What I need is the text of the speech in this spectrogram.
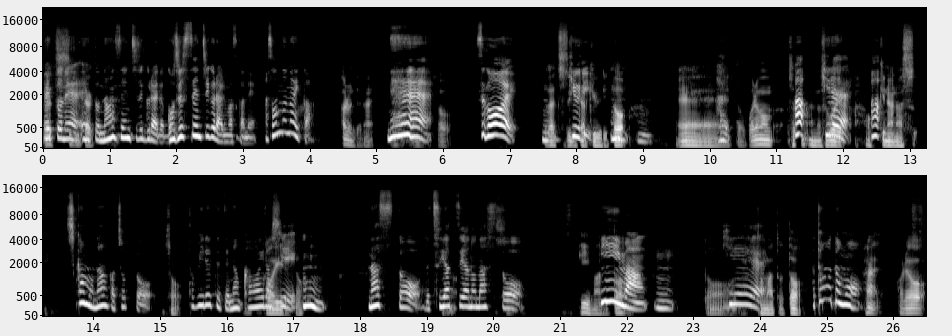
えっとね、えっと、何センチぐらいだ ?50 センチぐらいありますかね？あ、そんなないか。あるんじゃない？ねえ。そすごい。うん育ちすぎたきゅうりと。えっと、これも、そああの、すごい大きなナス。しかもなんかちょっとそ飛び出ててなんか可愛らしい。うん。ナスと、で、ツヤツヤのナスと、う。ピーマンと、ピーマン。うん。と綺麗トマトと、あトマトも。はい。これを、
